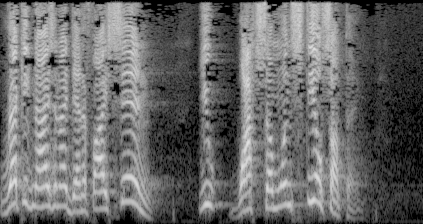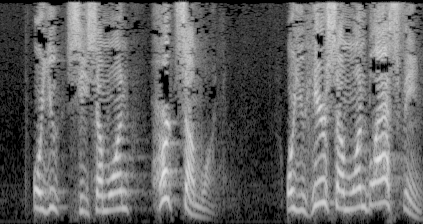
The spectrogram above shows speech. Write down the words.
recognize and identify sin. You watch someone steal something. Or you see someone hurt someone. Or you hear someone blaspheme.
